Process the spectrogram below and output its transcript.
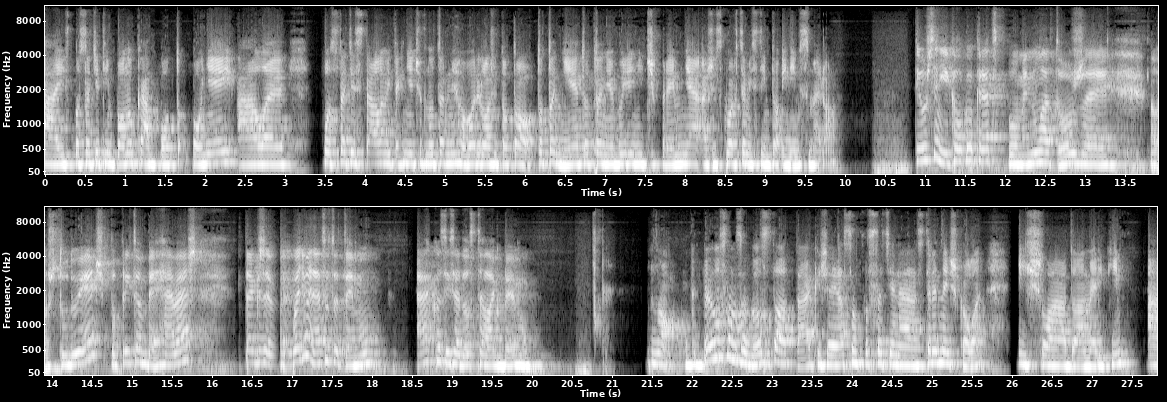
aj v podstate tým ponúkam po, po nej, ale v podstate stále mi tak niečo vnútorne hovorilo, že toto, toto nie, toto nebude nič pre mňa a že skôr chcem ísť týmto iným smerom. Ty už si niekoľkokrát spomenula to, že no, študuješ, popri tom behávaš, takže poďme na túto tému. Ako si sa dostala k behu? No, k behu som sa dostala tak, že ja som v podstate na strednej škole išla do Ameriky a,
